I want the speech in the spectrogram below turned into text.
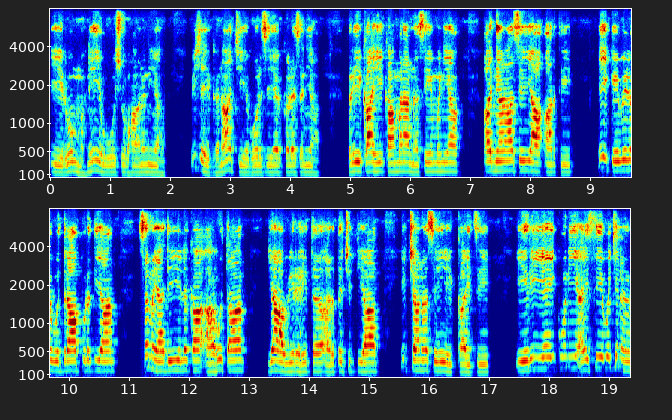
एरू म्हणे ओ शुभाननिया. विषय घनाची बोलसे कळसनिया. परी काही कामना नसे मनिया. अज्ञानासे या आरती. एक वेळ उद्रापुरतिया समयादील समया देईल का आहुता? या विरहित अर्थचित्या. इच्छा नसे काहीचे. एरी ऐकुनी ऐसे वचन.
